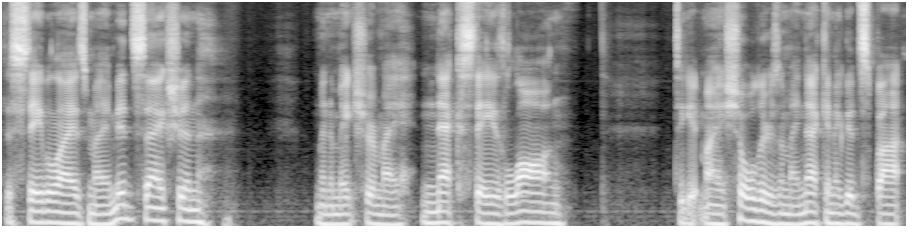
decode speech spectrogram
to stabilize my midsection. I'm gonna make sure my neck stays long to get my shoulders and my neck in a good spot.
